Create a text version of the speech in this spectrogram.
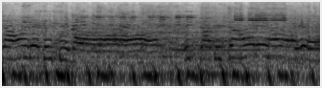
ਸਾਰੇ ਦੁਖਦਾ ਦਿੱਤਾ ਦਿੱਤਾ ਹਾਰੇ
